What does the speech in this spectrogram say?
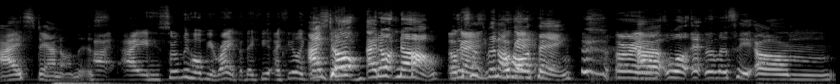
I stand on this. I, I certainly hope you're right but i feel i feel like I don't. I don't know. Okay, This has been a okay. whole thing. all right Uh, well, eh, let's see. Um,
